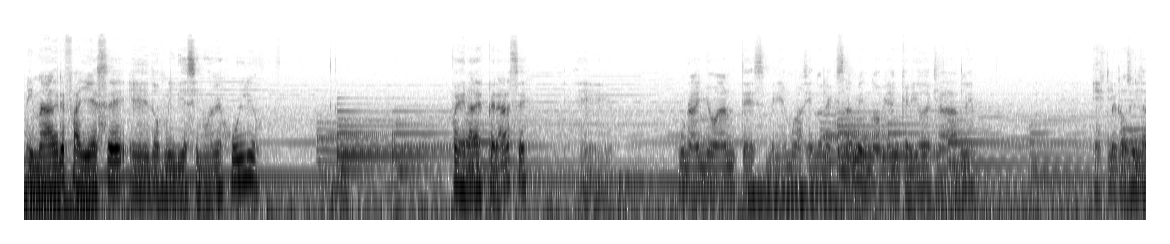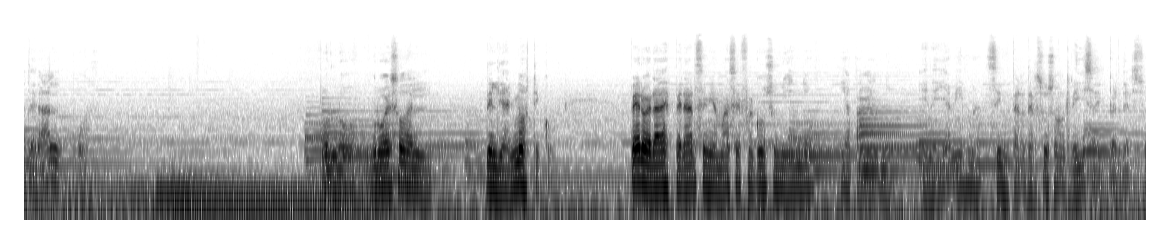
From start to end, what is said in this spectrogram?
Mi madre fallece el 2019 julio, pues era de esperarse, un año antes veníamos haciendo el examen, no habían querido declararle esclerosis lateral por, por lo grueso del, del diagnóstico. Pero era de esperarse, mi mamá se fue consumiendo y apagando en ella misma, sin perder su sonrisa y perder su,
